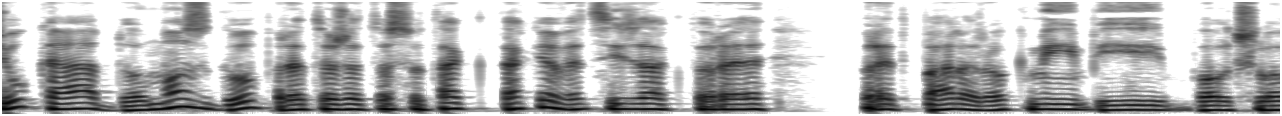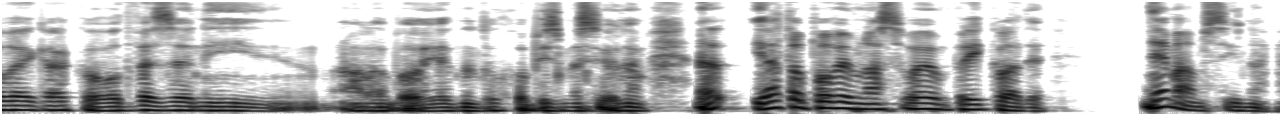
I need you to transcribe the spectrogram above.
ťuká do mozgu, pretože to sú tak, také veci, za ktoré pred pár rokmi by bol človek ako odvezený, alebo jednoducho by sme si o ňom... Ja to poviem na svojom príklade. Nemám syna.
